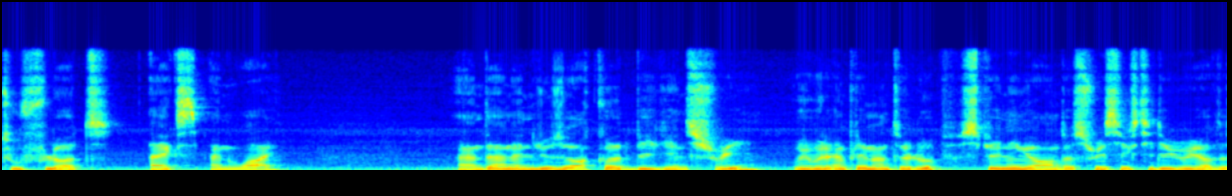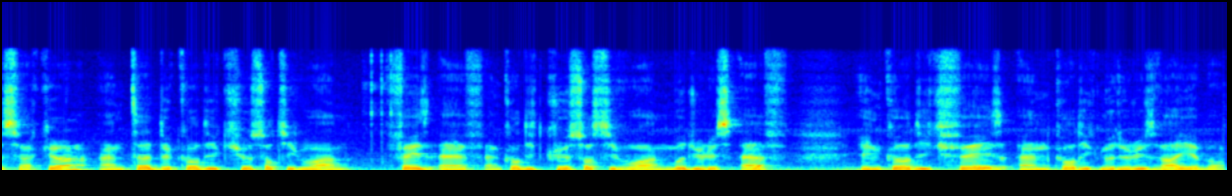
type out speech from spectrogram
two float x and y. And then in user code begin 3, we will implement a loop spinning around the 360 degree of the circle and test the Cordic Q31 phase f and Cordic Q31 modulus f in Cordic phase and Cordic modulus variable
